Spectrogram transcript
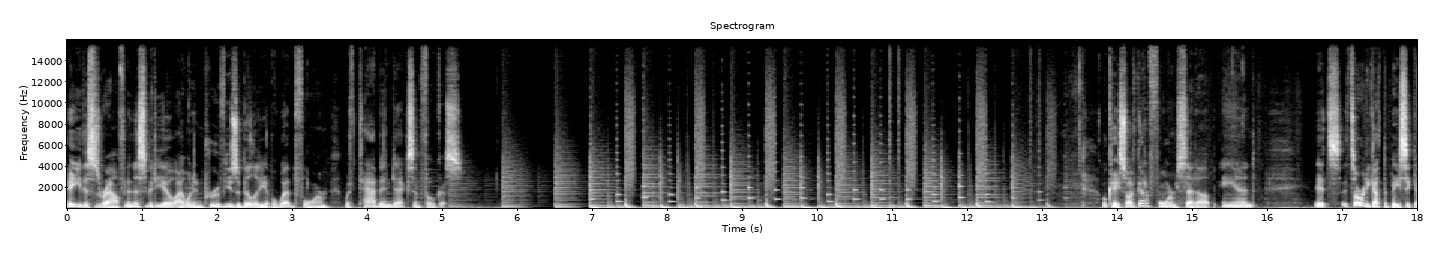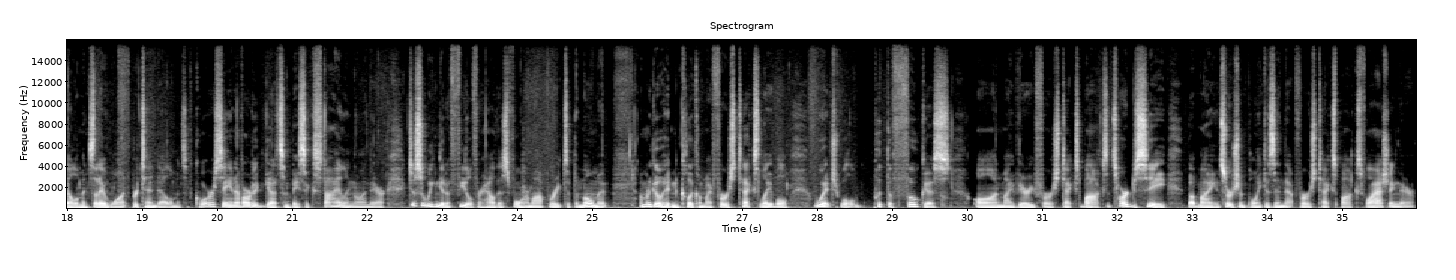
Hey, this is Ralph, and in this video I want to improve usability of a web form with tab index and focus. Okay, so I've got a form set up and it's it's already got the basic elements that I want, pretend elements of course, and I've already got some basic styling on there. Just so we can get a feel for how this form operates at the moment, I'm going to go ahead and click on my first text label, which will put the focus on my very first text box. It's hard to see, but my insertion point is in that first text box flashing there.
